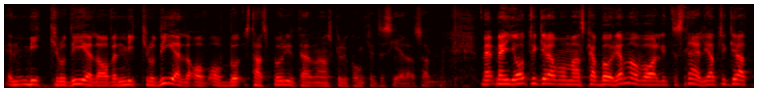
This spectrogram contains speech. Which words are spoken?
en mikrodel av en mikrodel av, av bu- statsbudgeten när han skulle konkretisera. Så att, men, men jag tycker att om man ska börja med att vara lite snäll, jag tycker att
